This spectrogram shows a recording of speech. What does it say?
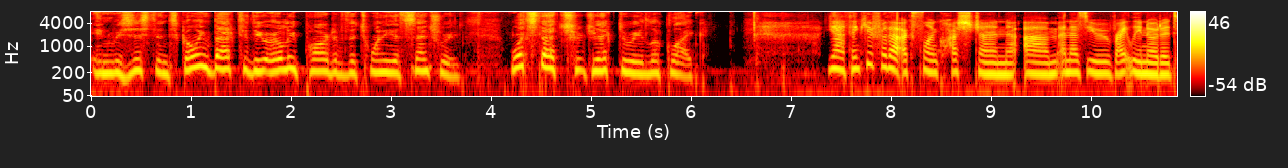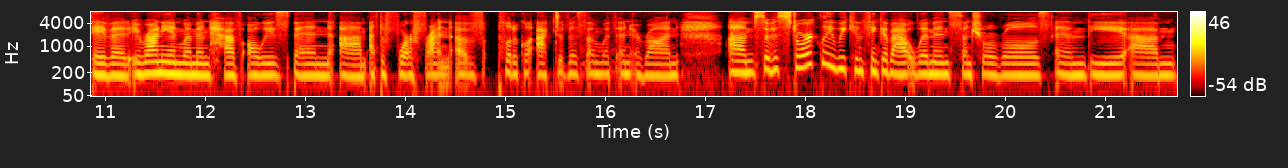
in resistance going back to the early part of the 20th century. What's that trajectory look like? Yeah, thank you for that excellent question. Um, and as you rightly noted, David, Iranian women have always been um, at the forefront of political activism within Iran. Um, so historically, we can think about women's central roles in the um,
